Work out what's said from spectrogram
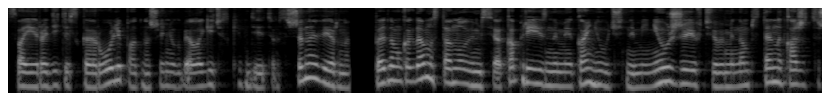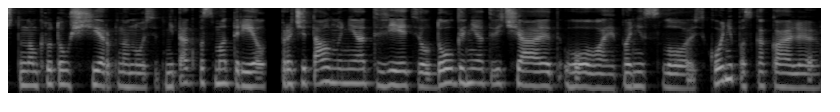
своей родительской роли по отношению к биологическим детям. Совершенно верно. Поэтому, когда мы становимся капризными, конючными, неуживчивыми, нам постоянно кажется, что нам кто-то ущерб наносит, не так посмотрел, прочитал, но не ответил, долго не отвечает. Ой, понеслось. Кони поскакали.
